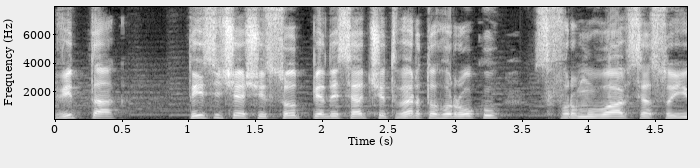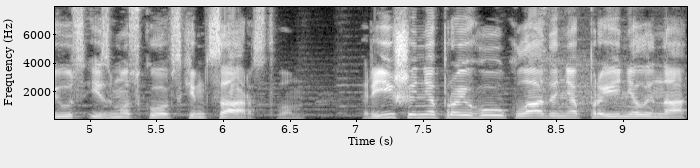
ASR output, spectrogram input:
Відтак, 1654 року сформувався союз із Московським царством. Рішення про його укладення прийняли на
